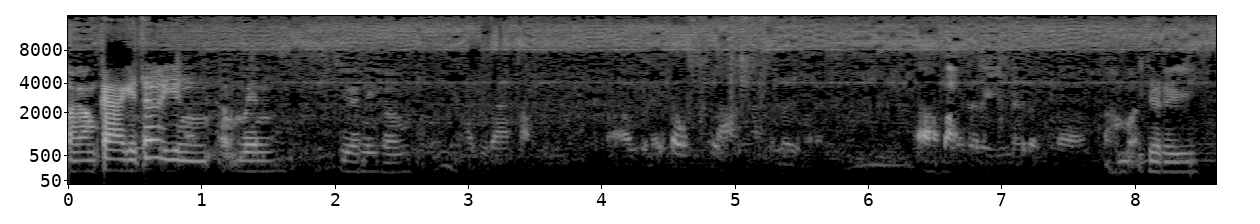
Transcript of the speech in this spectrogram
orang ya nih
